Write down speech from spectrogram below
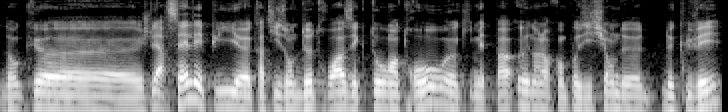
Donc, euh, je les harcèle et puis euh, quand ils ont 2-3 hectos en trop, euh, qu'ils mettent pas eux dans leur composition de, de cuvée,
